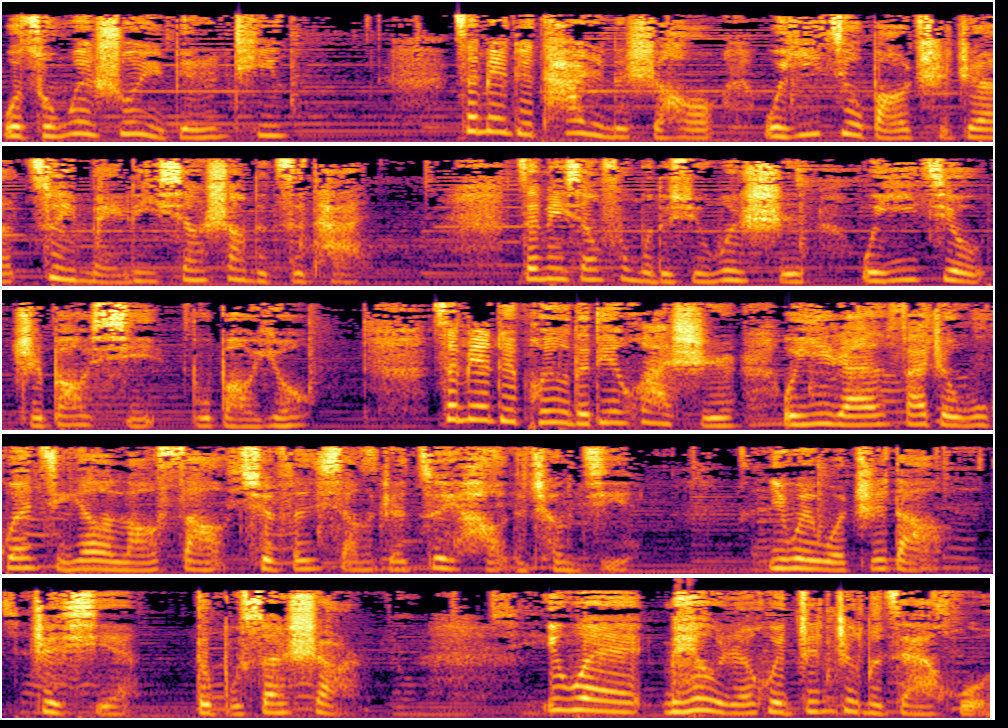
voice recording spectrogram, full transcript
我从未说与别人听。在面对他人的时候，我依旧保持着最美丽向上的姿态；在面向父母的询问时，我依旧只报喜不报忧；在面对朋友的电话时，我依然发着无关紧要的牢骚，却分享着最好的成绩。因为我知道，这些都不算事儿，因为没有人会真正的在乎，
